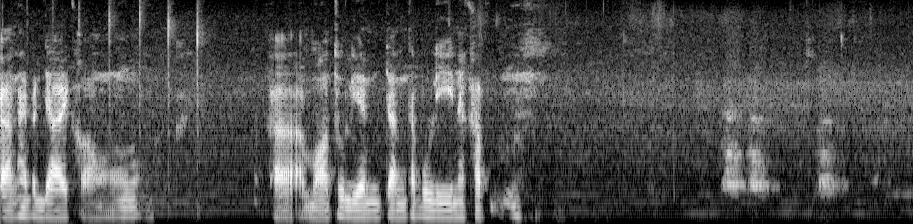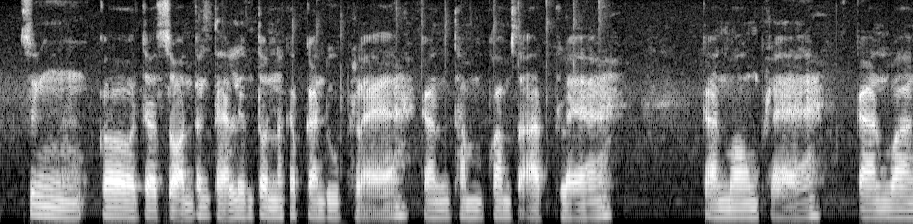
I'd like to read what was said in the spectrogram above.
การให้บรรยายของ หมอทุเรียนจันทบุรีนะครับ ซึ่งก็จะสอนตั้งแต่เริ่มต้นนะครับ การดูแผล การทำความสะอาดแผล การมองแผล การวาง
